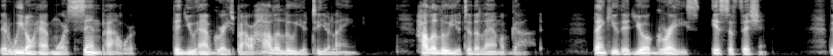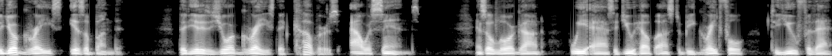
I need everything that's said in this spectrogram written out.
that we don't have more sin power than you have grace power. Hallelujah to your name. Hallelujah to the Lamb of God. Thank you that your grace is sufficient that your grace is abundant, that it is your grace that covers our sins. And so, Lord God, we ask that you help us to be grateful to you for that.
